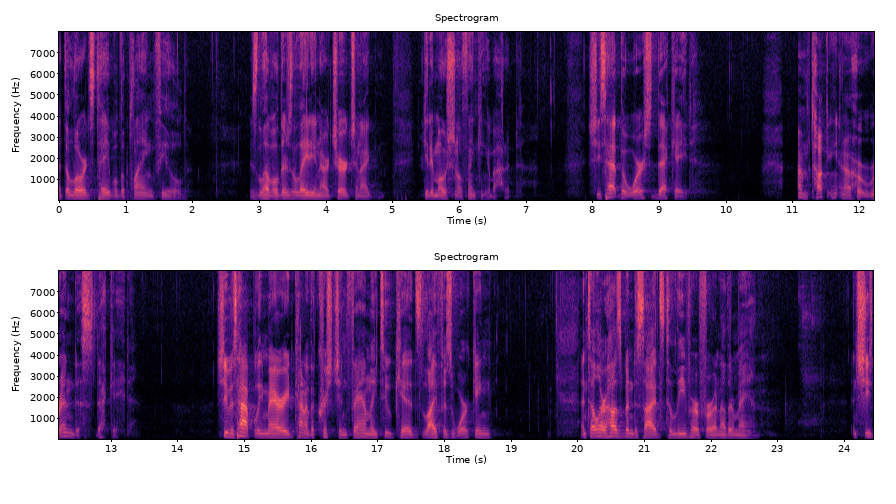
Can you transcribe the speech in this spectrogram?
At the Lord's table, the playing field is level. There's a lady in our church, and I get emotional thinking about it. She's had the worst decade. I'm talking in a horrendous decade. She was happily married, kind of the Christian family, two kids, life is working, until her husband decides to leave her for another man. And she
